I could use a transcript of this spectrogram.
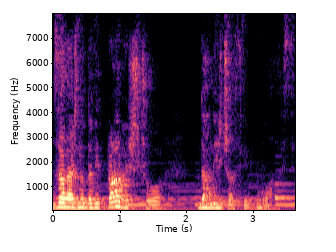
залежно до відправи, що в даний час відбувалася.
